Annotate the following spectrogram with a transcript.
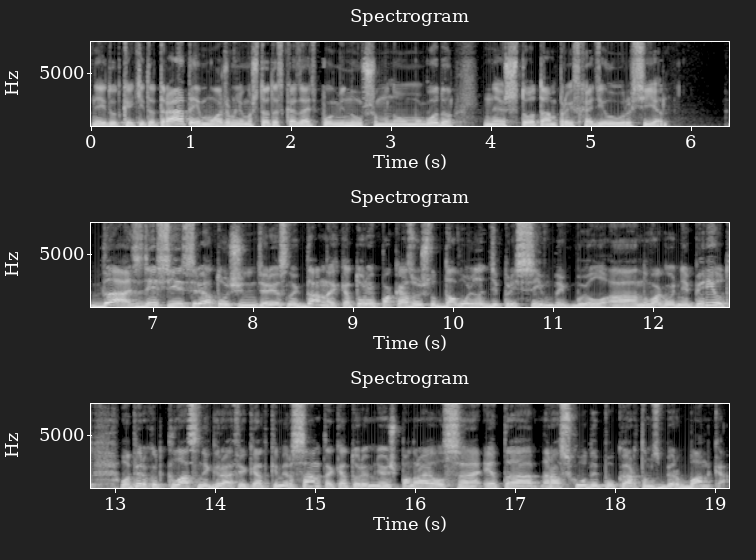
идут какие-то траты, можем ли мы что-то сказать по минувшему Новому году, э, что там происходило у россиян? Да, здесь есть ряд очень интересных данных, которые показывают, что довольно депрессивный был а, новогодний период. Во-первых, вот классный график от коммерсанта, который мне очень понравился, это расходы по картам Сбербанка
